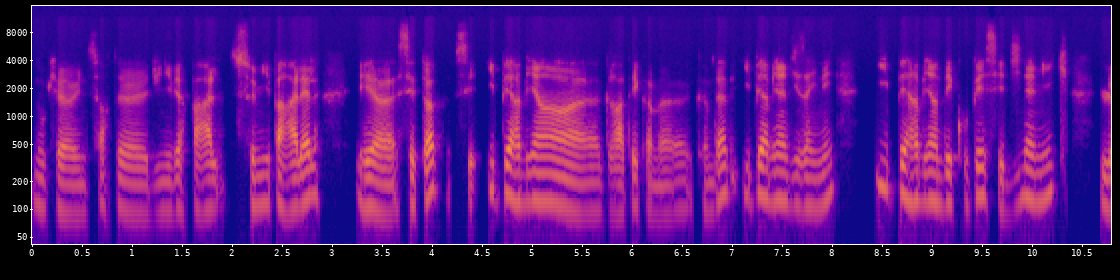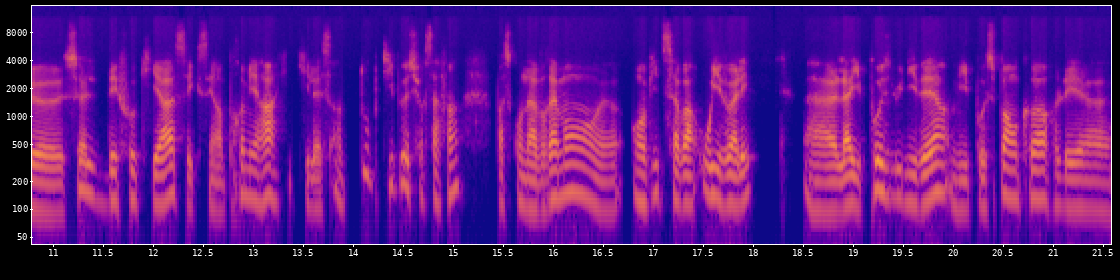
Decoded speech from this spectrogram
donc une sorte d'univers paral- semi-parallèle. Et c'est top, c'est hyper bien gratté comme, comme d'hab, hyper bien designé, hyper bien découpé, c'est dynamique. Le seul défaut qu'il y a, c'est que c'est un premier arc qui laisse un tout petit peu sur sa fin, parce qu'on a vraiment euh, envie de savoir où il veut aller. Euh, là, il pose l'univers, mais il pose pas encore euh,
